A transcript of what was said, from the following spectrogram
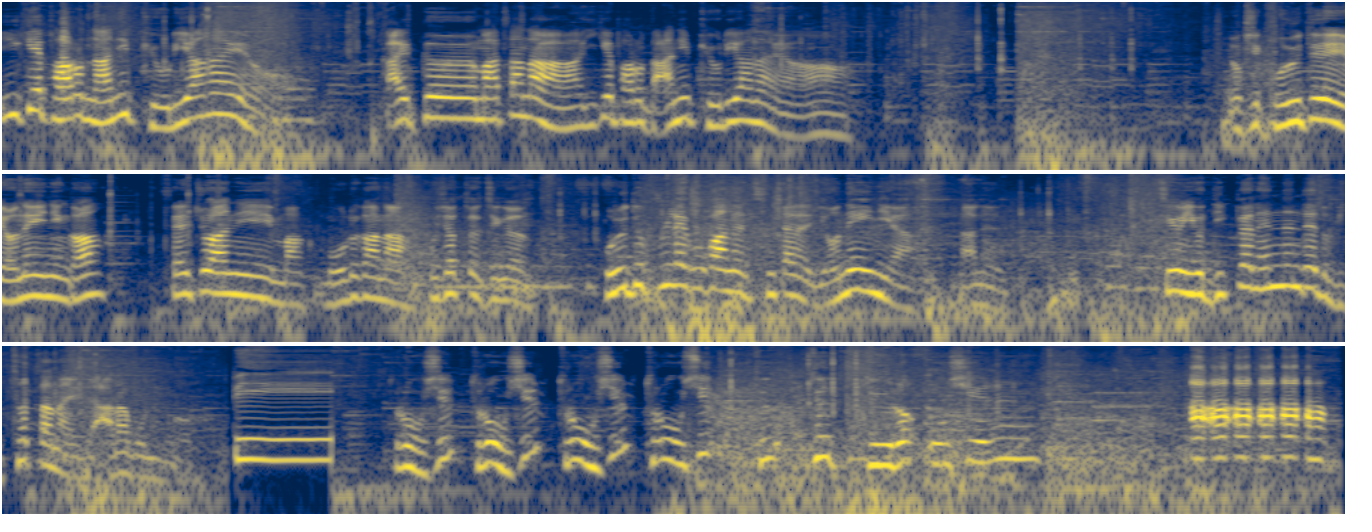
이게 바로 난입 교리하나예요. 깔끔하잖아. 이게 바로 난입 교리하나야. 역시 골드의 연예인인가? 세주안이 막 모르가나 보셨죠 지금 골드 플래그가는 진짜 연예인이야 나는 지금 이거 닉변 했는데도 미쳤잖아 이제 알아보는 거 삐 들어오실? 들어오실? 들어오실? 들어오실? 드, 드, 들어오실? 아, 아, 아, 아, 아, 아.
